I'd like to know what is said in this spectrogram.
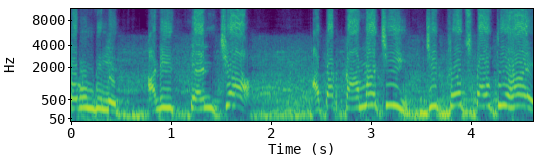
करून दिलेत. आणि त्यांच्या आता कामाची जी पोचपावती आहे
